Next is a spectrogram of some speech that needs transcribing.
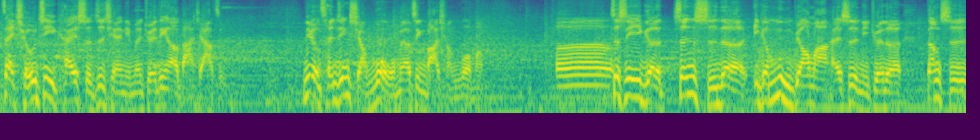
在球季开始之前，你们决定要打甲组，你有曾经想过我们要进八强过吗？呃，这是一个真实的一个目标吗？还是你觉得当时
